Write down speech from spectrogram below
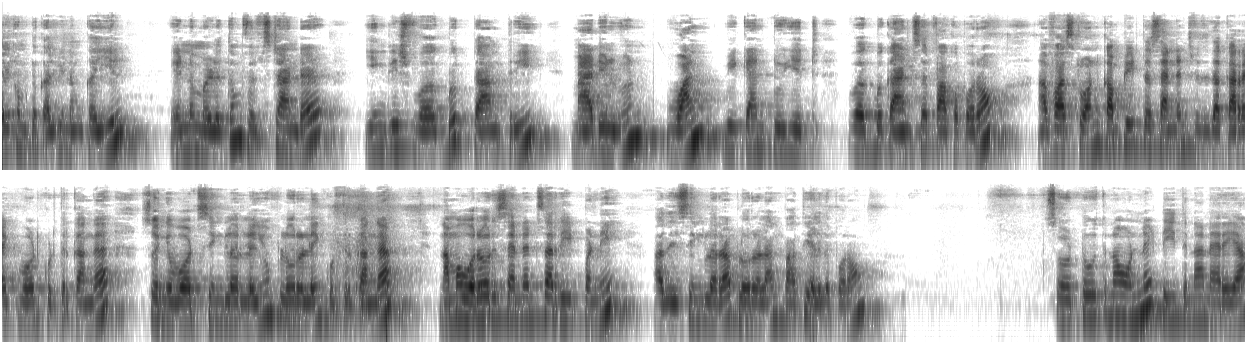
வெல்கம் டு கல்வி நம் கையில் எண்ணும் எழுத்தும் fifth standard English work book term three module one one we can do it work book answer பார்க்க போகிறோம் first one complete the sentence with the correct word கொடுத்துருக்காங்க. ஸோ இங்கே வேர்ட் சிங்குலர்லையும் ப்ளூரலையும் கொடுத்துருக்காங்க. நம்ம ஒரு ஒரு சென்டென்ஸாக ரீட் பண்ணி அது சிங்குலராக ப்ளூரலான்னு பார்த்து எழுத போகிறோம் ஸோ டூத்னா ஒன்று டீத்துனா நிறையா.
